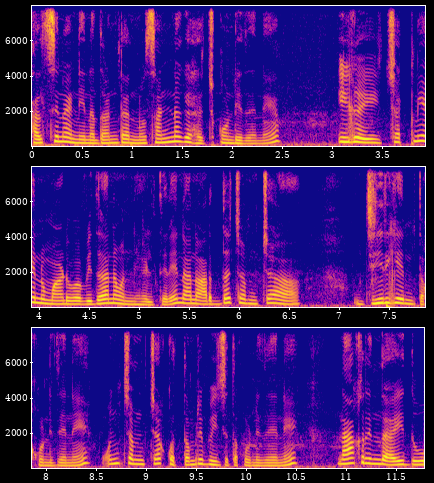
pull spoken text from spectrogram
ಹಲಸಿನ ಹಣ್ಣಿನ ದಂಟನ್ನು ಸಣ್ಣಗೆ ಹಚ್ಕೊಂಡಿದ್ದೇನೆ. ಈಗ ಈ ಚಟ್ನಿಯನ್ನು ಮಾಡುವ ವಿಧಾನವನ್ನು ಹೇಳ್ತೇನೆ. ನಾನು ಅರ್ಧ ಚಮಚ ಜೀರಿಗೆಯನ್ನು ತಗೊಂಡಿದ್ದೇನೆ. ಒಂದು ಚಮಚ ಕೊತ್ತಂಬರಿ ಬೀಜ ತಗೊಂಡಿದ್ದೇನೆ. ನಾಲ್ಕರಿಂದ ಐದು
